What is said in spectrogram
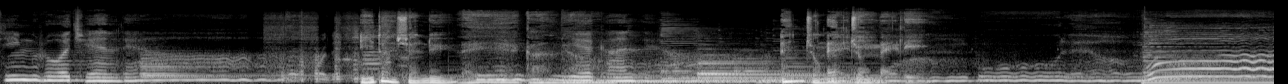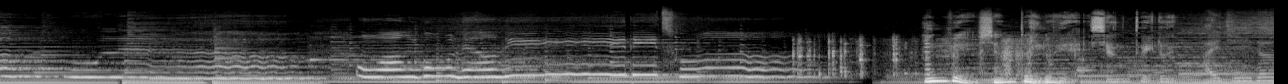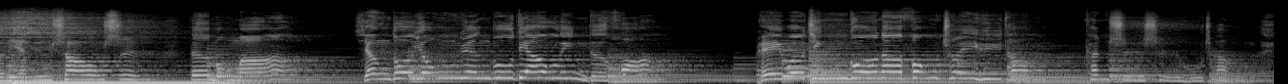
心若倦了，一段旋律也干了，N 种美丽。音乐相对论，相对论。还记得年少时的梦吗？像朵永远不凋零的花，陪我经过那风吹雨打，看世事无常，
